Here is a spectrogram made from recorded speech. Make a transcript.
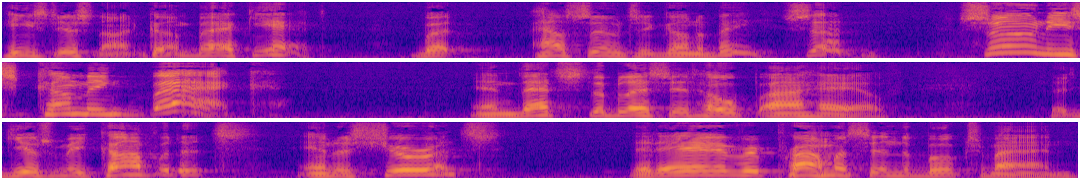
he's just not come back yet. But how soon is it going to be? Sudden. Soon he's coming back. And that's the blessed hope I have. That gives me confidence and assurance that every promise in the book's mine.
